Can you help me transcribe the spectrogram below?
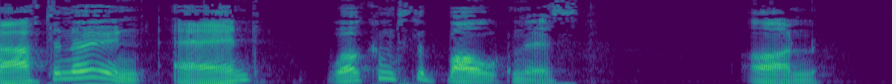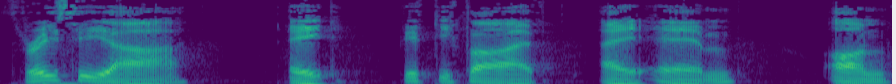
afternoon and welcome to the boldness on 3CR 8:55 a.m. on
